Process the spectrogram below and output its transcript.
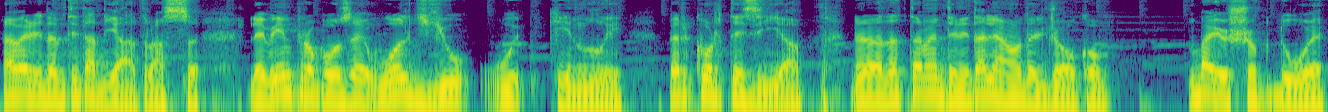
la vera identità di Atlas. Levin propose Would You Kinley per cortesia nell'adattamento in italiano del gioco. Bioshock 2.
